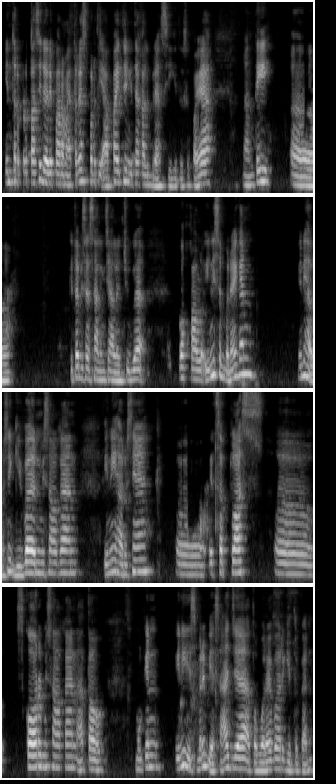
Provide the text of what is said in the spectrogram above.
interpretasi dari parameternya seperti apa itu yang kita kalibrasi gitu supaya nanti uh, kita bisa saling challenge juga. Oh kalau ini sebenarnya kan ini harusnya given misalkan, ini harusnya uh, it's a plus uh, score misalkan atau mungkin ini sebenarnya biasa aja atau whatever gitu kan.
